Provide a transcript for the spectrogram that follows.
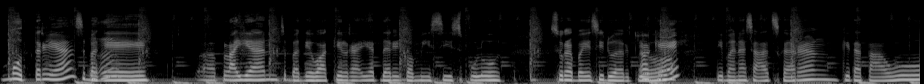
muter ya sebagai uh, pelayan, sebagai wakil rakyat dari Komisi 10 Surabaya Sidoarjo. Oke di mana saat sekarang kita tahu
